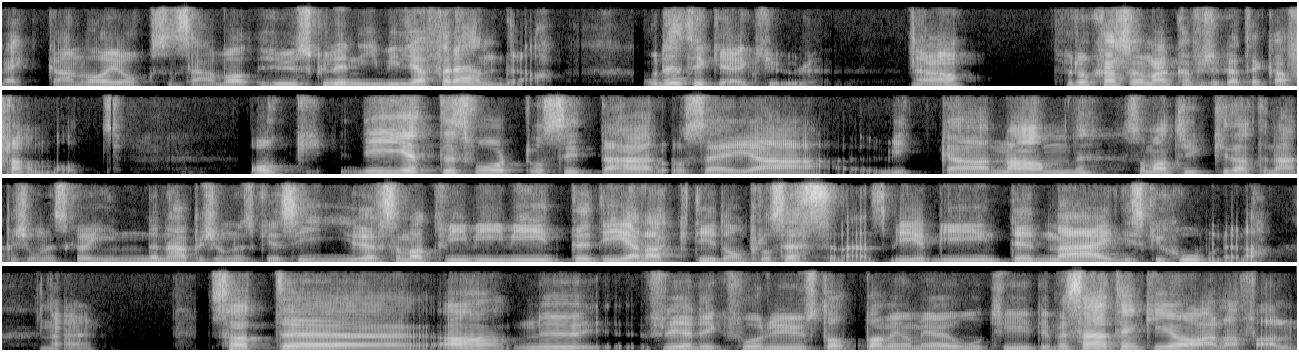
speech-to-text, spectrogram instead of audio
veckan var ju också så här, vad, hur skulle ni vilja förändra? Och det tycker jag är kul. ja. För då kanske man kan försöka tänka framåt. Och det är jättesvårt att sitta här och säga vilka namn som man tycker att den här personen ska in, den här personen ska si, eftersom att vi, vi, vi är inte delaktiga i de processerna ens. Vi, vi är inte med i diskussionerna. Nej. Så att, eh, ja, nu Fredrik får du ju stoppa mig om jag är otydlig. Men så här tänker jag i alla fall.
